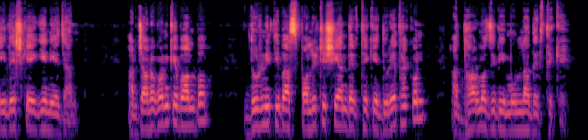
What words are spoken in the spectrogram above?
এই দেশকে এগিয়ে নিয়ে যান। আর জনগণকে বলব, দুর্নীতিবাজ পলিটিশিয়ানদের থেকে দূরে থাকুন আর ধর্মজীবী মোল্লাদের থেকে।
